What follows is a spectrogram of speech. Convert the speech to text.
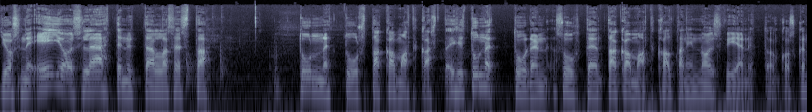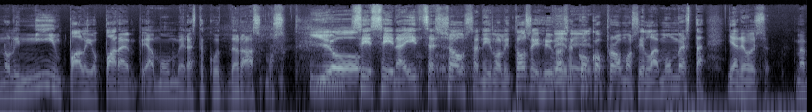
jos ne ei olisi lähtenyt tällaisesta tunnettuus takamatkasta, siis tunnettuuden suhteen takamatkalta, niin ne olisi vienyt on, koska ne oli niin paljon parempia mun mielestä kuin The Rasmus. Joo. Siis siinä itse showssa niillä oli tosi hyvä Niin, se niin. koko promo sillä mun mielestä, ja ne olisi, mä,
